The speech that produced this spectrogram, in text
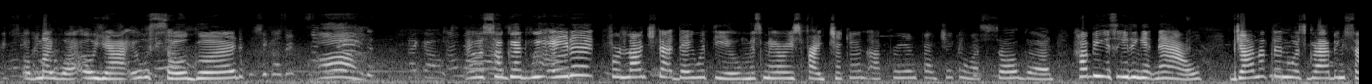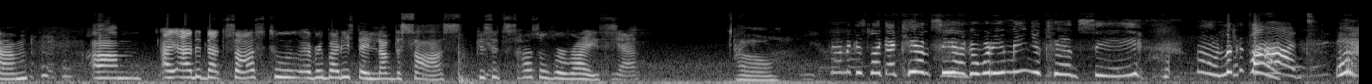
she's Oh like, my what? Oh yeah, it was so good. She goes, it's so Oh. good. I go, It was so good. We ate it for lunch that day with you. Miss Mary's fried chicken, uh, Korean fried chicken was so good. Hubby is eating it now. Jonathan was grabbing some. Um, I added that sauce to everybody's. They love the sauce because it's sauce over rice. yeah. Oh. Oh yeah. Monica's like, I can't see. I go, what do you mean you can't see? Oh, look at that. Oh,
